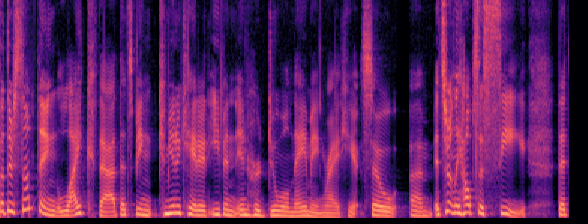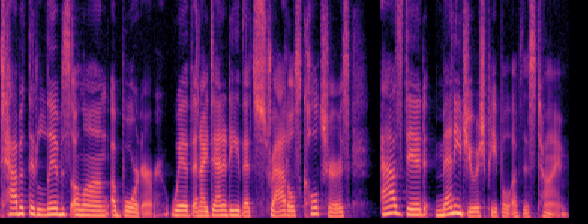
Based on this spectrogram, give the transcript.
But there's something like that that's being communicated even in her dual naming right here. So um, it certainly helps us see that Tabitha lives along a border with an identity that straddles cultures as did many Jewish people of this time.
